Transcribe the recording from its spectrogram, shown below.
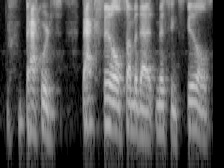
backwards backfill some of that missing skills.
